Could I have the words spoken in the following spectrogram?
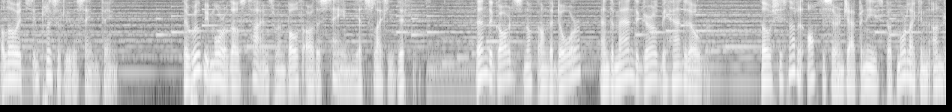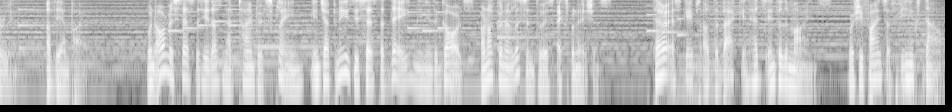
although it's implicitly the same thing. There will be more of those times when both are the same yet slightly different. Then the guards knock on the door and demand the girl be handed over, though she's not an officer in Japanese but more like an underling of the Empire. When Arvis says that he doesn't have time to explain, in Japanese he says that they, meaning the guards, are not going to listen to his explanations. Terra escapes out the back and heads into the mines, where she finds a Phoenix down.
